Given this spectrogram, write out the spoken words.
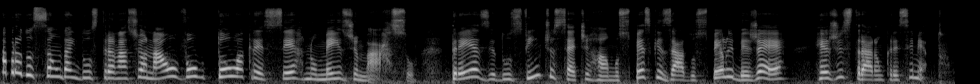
A produção da indústria nacional voltou a crescer no mês de março. 13 dos 27 ramos pesquisados pelo IBGE registraram crescimento.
